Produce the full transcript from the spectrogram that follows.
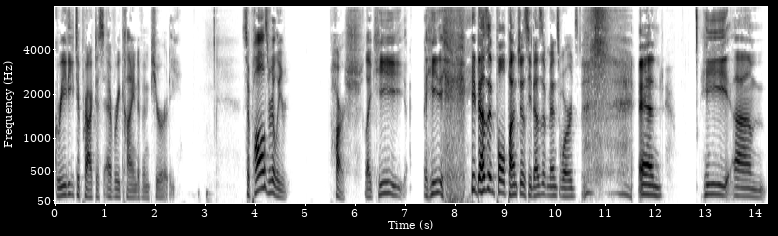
greedy to practice every kind of impurity. So Paul's really harsh. Like he he he doesn't pull punches, he doesn't mince words. And he um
